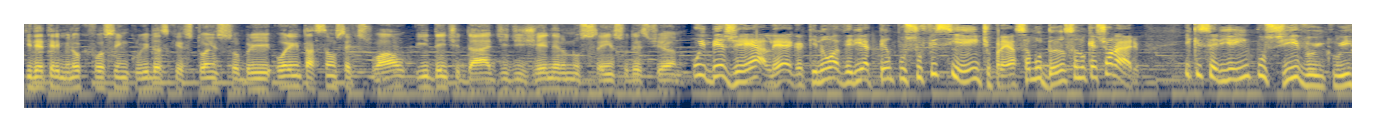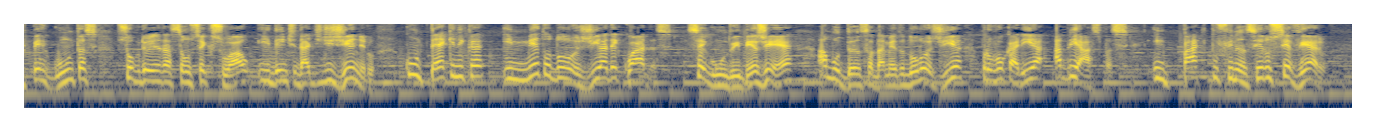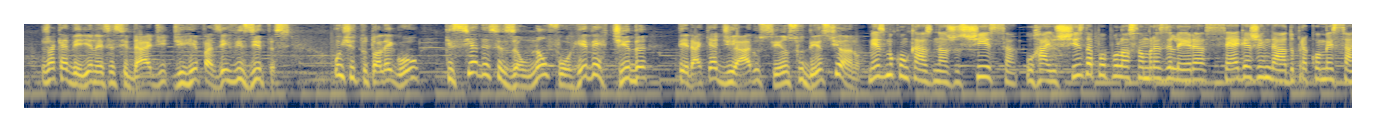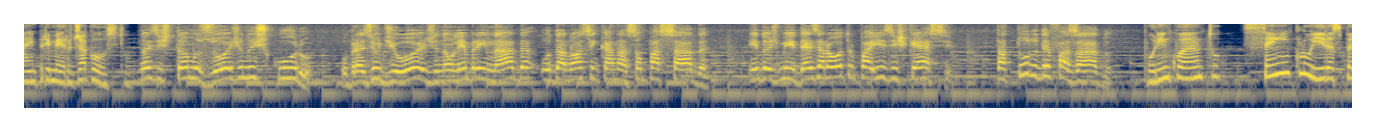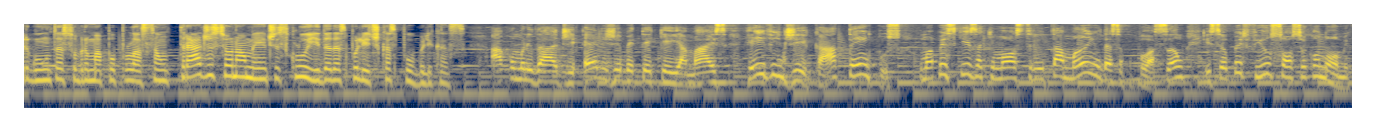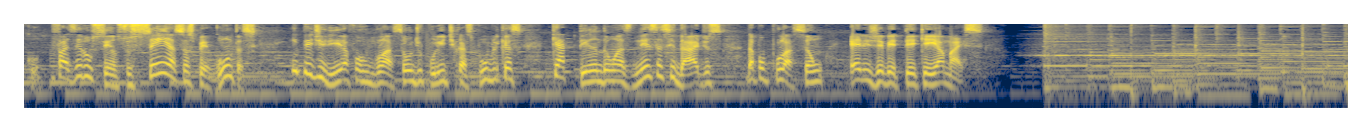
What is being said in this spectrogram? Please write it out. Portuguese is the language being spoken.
que determinou que fossem incluídas questões sobre orientação sexual e identidade de gênero no censo deste ano. O IBGE alega que não haveria tempo suficiente para essa mudança no questionário e que seria impossível incluir perguntas sobre orientação sexual e identidade de gênero, com técnica e metodologia adequadas. Segundo o IBGE, a mudança da metodologia provocaria, aspas, impacto financeiro severo, já que haveria necessidade de refazer visitas o Instituto alegou que, se a decisão não for revertida, terá que adiar o censo deste ano. Mesmo com o caso na Justiça, o raio-x da população brasileira segue agendado para começar em 1 de agosto. Nós estamos hoje no escuro. O Brasil de hoje não lembra em nada o da nossa encarnação passada. Em 2010 era outro país, esquece. Tá tudo defasado por enquanto, sem incluir as perguntas sobre uma população tradicionalmente excluída das políticas públicas. A comunidade LGBTQIA, reivindica há tempos uma pesquisa que mostre o tamanho dessa população e seu perfil socioeconômico. Fazer o censo sem essas perguntas impediria a formulação de políticas públicas que atendam às necessidades da população LGBTQIA.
